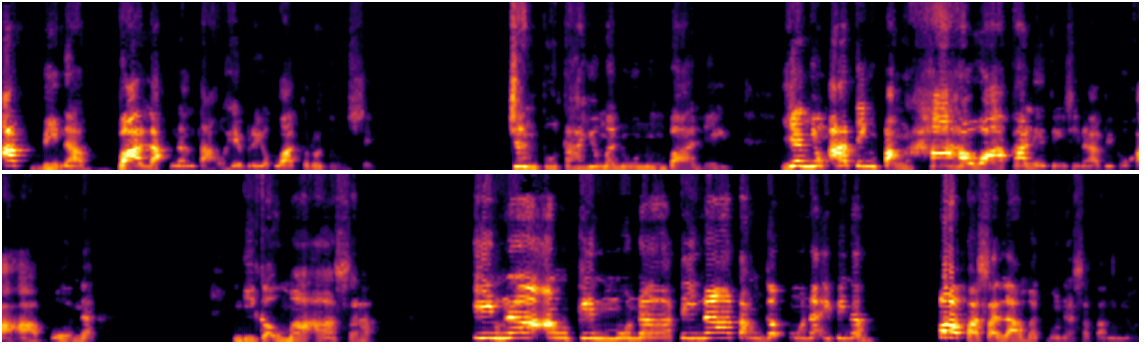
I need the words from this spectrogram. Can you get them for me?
at binabalak ng tao. Hebreo 4.12. Diyan po tayo manunumbalik. Yan yung ating panghahawakan. Ito yung sinabi ko kahapon na hindi ka umaasa. Inaangkin mo na, tinatanggap mo na, ipinagpapasalamat mo na sa Panginoon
